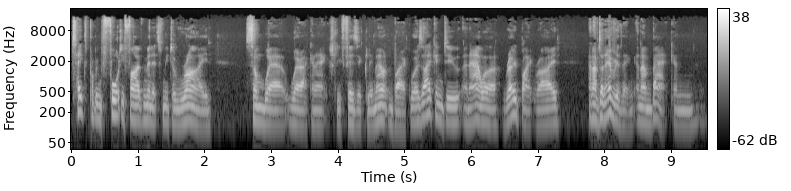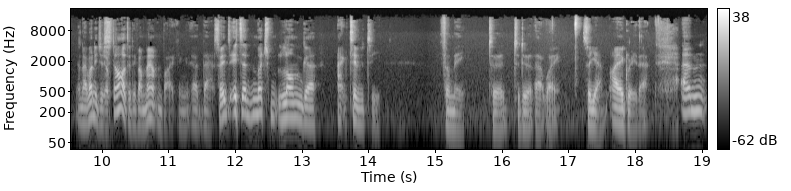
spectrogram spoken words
takes probably forty five minutes for me to ride somewhere where I can actually physically mountain bike. Whereas I can do an hour road bike ride. And I've done everything, and I'm back, and, and I've only just Yep. started if I'm mountain biking at that. So it's, it's a much longer activity for me to, to do it that way. So yeah, I agree there. Um,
